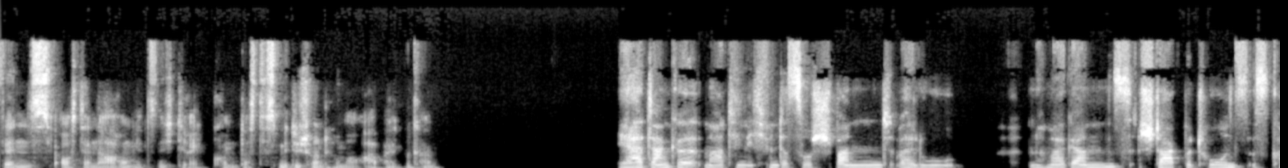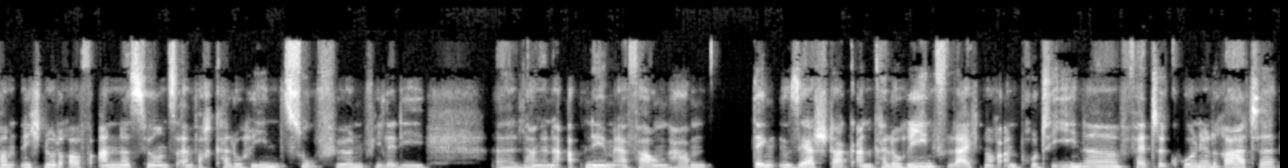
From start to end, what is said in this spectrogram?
wenn es aus der Nahrung jetzt nicht direkt kommt, dass das Mitochondrium auch arbeiten kann. Ja, danke, Martin. Ich finde das so spannend, weil du nochmal ganz stark betonst, es kommt nicht nur darauf an, dass wir uns einfach Kalorien zuführen. Viele, die äh, lange eine Abnehmerfahrung haben, denken sehr stark an Kalorien, vielleicht noch an Proteine, Fette, Kohlenhydrate.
